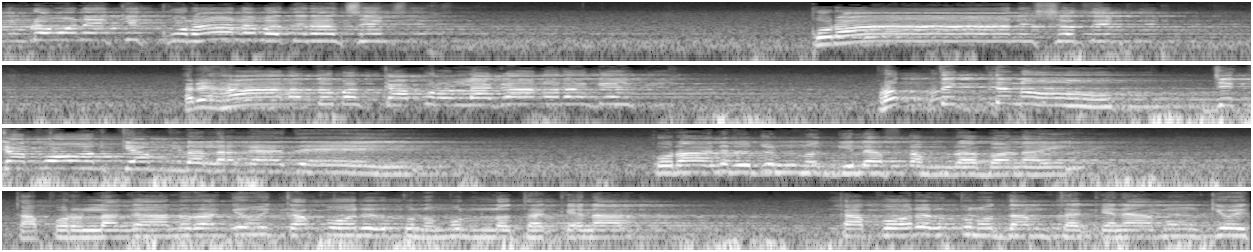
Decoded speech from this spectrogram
আমরা অনেকে কোরআন আমাদের আছে। কোরআনের সাথে রেহান অথবা কাপড় লাগানোর আগে প্রত্যেকটা লোক যে কাপড়কে আমরা লাগা দেই, কোরআনের জন্য গিলাফ আমরা বানাই। কাপড় লাগানোর আগে ওই কাপড়ের কোনো মূল্য থাকে না, কাপড়ের কোনো দাম থাকে না, এমনকি ওই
